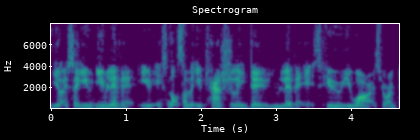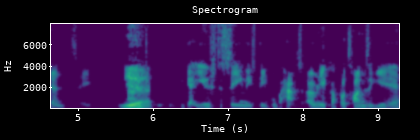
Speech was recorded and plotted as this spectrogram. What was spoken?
you, like you say, you, you live it. You, it's not something you casually do. You live it. It's who you are. It's your identity. yeah, you get used to seeing these people perhaps only a couple of times a year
